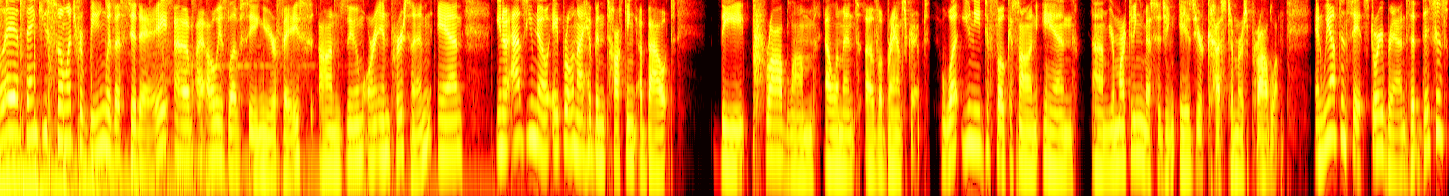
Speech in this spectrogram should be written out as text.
Alea, thank you so much for being with us today. Um, I always love seeing your face on Zoom or in person. And, you know, as you know, April and I have been talking about the problem element of a brand script. What you need to focus on in um, your marketing messaging is your customer's problem. And we often say at StoryBrand that this is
